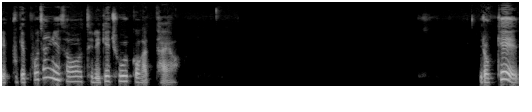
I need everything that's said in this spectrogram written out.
예쁘게 포장해서 드리기 좋을 것 같아요. 이렇게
